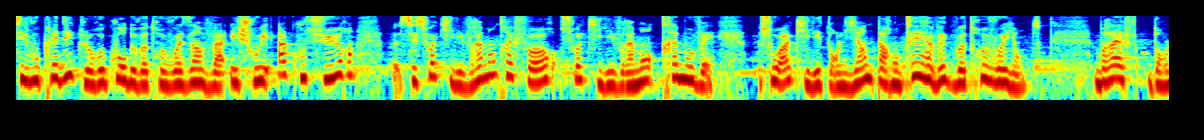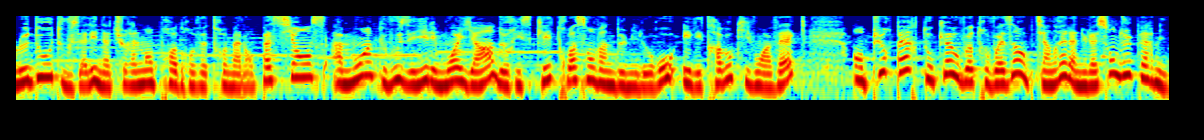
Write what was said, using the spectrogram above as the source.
S'il vous prédit que le recours de votre voisin va échouer à coup sûr, euh, c'est soit qu'il est vraiment très fort, soit qu'il est vraiment très mauvais, soit qu'il est en lien de parenté avec votre voyante. Bref, dans le doute, vous allez naturellement prendre votre mal en patience, à moins que vous ayez les moyens de risquer 322 000 euros et les travaux qui vont avec, en pure perte au cas où votre voisin obtiendrait l'annulation du permis.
